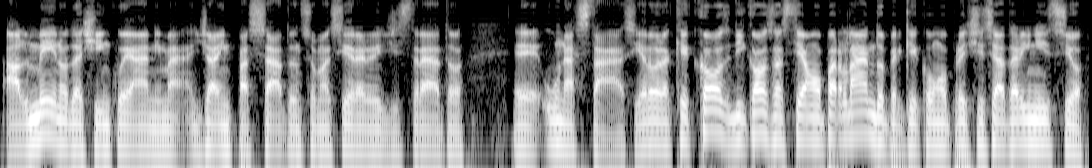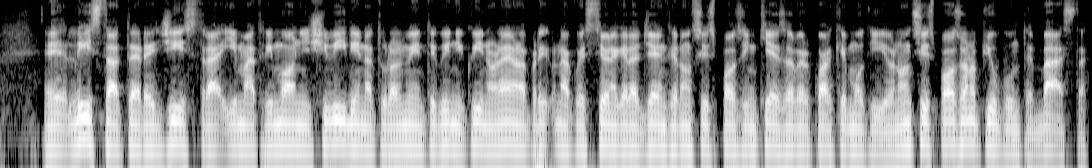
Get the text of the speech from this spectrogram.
almeno da 5 anni, ma già in passato insomma, si era registrato eh, una stasi. Allora, cosa, di cosa stiamo parlando? Perché, come ho precisato all'inizio, eh, l'Istat registra i matrimoni civili, naturalmente, quindi qui non è una, una questione che la gente non si sposi in chiesa per qualche motivo, non si sposano più, punto e basta.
